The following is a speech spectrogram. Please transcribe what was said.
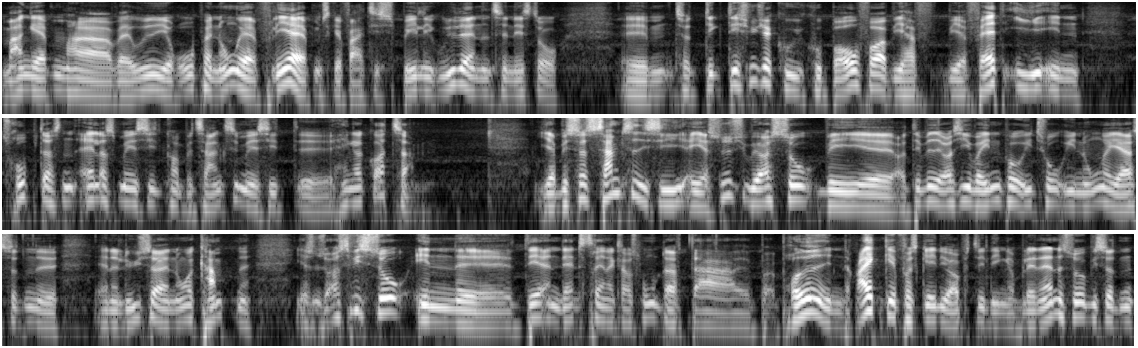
Mange af dem har været ude i Europa. Nogle af flere af dem skal faktisk spille i udlandet til næste år. Øhm, så det, det synes jeg kunne, kunne borge for, at vi har, vi har fat i en trup, der sådan aldersmæssigt, kompetencemæssigt øh, hænger godt sammen. Jeg vil så samtidig sige, at jeg synes, vi også så ved, øh, og det ved jeg også, I var inde på, I to i nogle af jeres sådan, øh, analyser af nogle af kampene. Jeg synes også, vi så en, øh, der en landstræner, Claus Brun, der, der prøvede en række forskellige opstillinger. Blandt andet så vi sådan,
